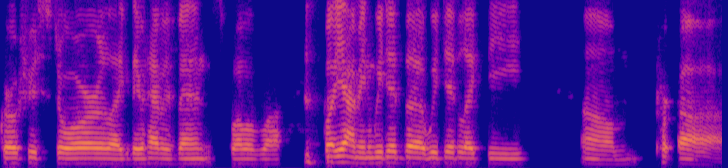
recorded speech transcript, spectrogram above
grocery store. Like they would have events, blah blah blah. but yeah, I mean, we did the we did like the um per, uh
